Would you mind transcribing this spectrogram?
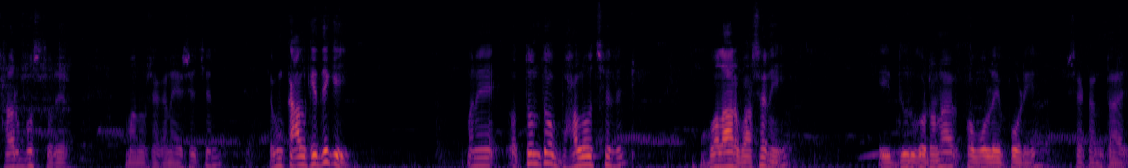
সর্বস্তরের মানুষ এখানে এসেছেন। এবং কালকে থেকেই মানে অত্যন্ত ভালো ছেলে, বলার ভাষা নেই এই দুর্ঘটনার কবলে পড়ে সেখানটায়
